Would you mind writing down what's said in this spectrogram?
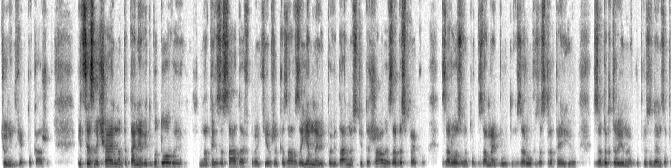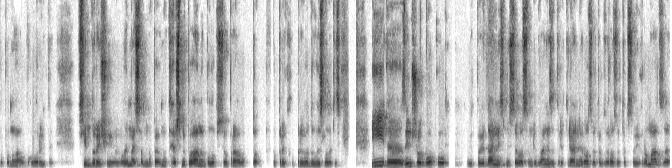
тюнінг, як то кажуть. І це, звичайно, питання відбудови на тих засадах, про які я вже казав, взаємної відповідальності держави за безпеку, за розвиток, за майбутнє, за рух, за стратегію, за доктрину, яку президент запропонував обговорити. Всім, до речі, ОМСам, напевно, теж непогано було б цього права по, приводу висловитись. І е, з іншого боку, відповідальність місцевого самоврядування за територіальний розвиток, за розвиток своїх громад, за е,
